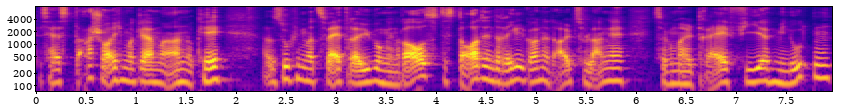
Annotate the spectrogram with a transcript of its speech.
Das heißt, da schaue ich mir gleich mal an, okay, also suche ich mir zwei, drei Übungen raus. Das dauert in der Regel gar nicht allzu lange, sagen wir mal drei, vier Minuten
